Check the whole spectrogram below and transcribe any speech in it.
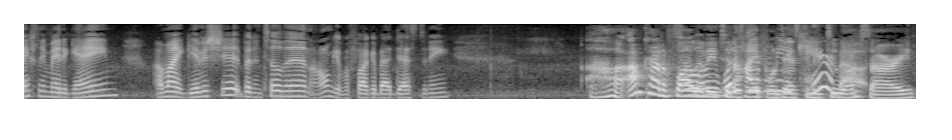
actually made a game, I might give a shit. But until then, I don't give a fuck about Destiny. Uh, I'm kind of falling I mean, into the hype on Destiny care 2. I'm sorry.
